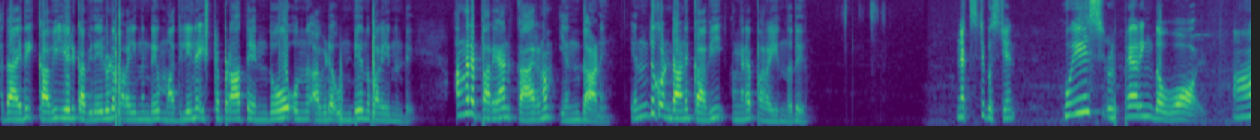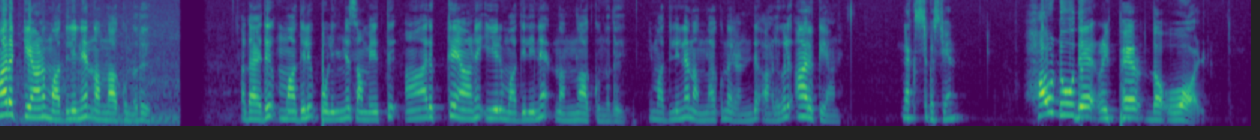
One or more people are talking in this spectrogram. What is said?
അതായത് കവി ഈ ഒരു കവിതയിലൂടെ പറയുന്നുണ്ട് മതിലിനെ ഇഷ്ടപ്പെടാത്ത എന്തോ ഒന്ന് അവിടെ ഉണ്ട് എന്ന് പറയുന്നുണ്ട്. അങ്ങനെ പറയാൻ കാരണം എന്താണ്? എന്തുകൊണ്ടാണ് കവി അങ്ങനെ പറയുന്നത്? Next question who is repairing the wall ആരൊക്കെയാണ് മതിലിനെ നന്നാക്കുന്നത്? അതായത് മതിൽ പൊളിഞ്ഞ സമയത്ത് ആരൊക്കെയാണ് ഈ ഒരു മതിലിനെ നന്നാക്കുന്നത്? ഈ മതിലിനെ നന്നാക്കുന്ന രണ്ട് ആളുകൾ ആരൊക്കെയാണ്? Next question how do they repair the wall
